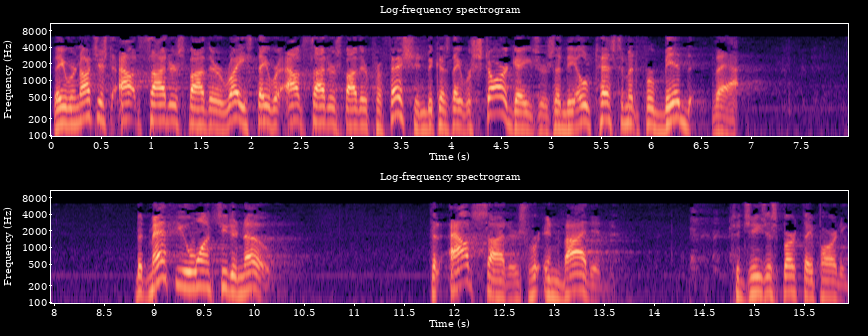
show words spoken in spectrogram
They were not just outsiders by their race, they were outsiders by their profession because they were stargazers, and the Old Testament forbid that. But Matthew wants you to know that outsiders were invited to Jesus' birthday party.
